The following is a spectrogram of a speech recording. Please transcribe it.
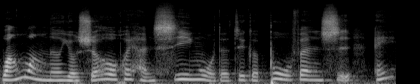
往往呢，有时候会很吸引我的这个部分是，诶。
